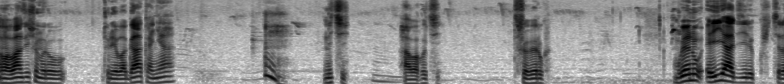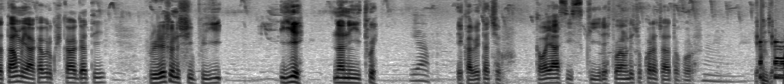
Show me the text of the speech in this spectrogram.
amabanza ishomero tureba gakanya hmm, niki habaho ki tushoberwa mbwenu eyiyagire tamu ya kabiri kuhika hagati relationship ye na nitwe ikaba itakiruhu ikaba yasisikire twaronda icyo gukora cyatuvura hmm.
